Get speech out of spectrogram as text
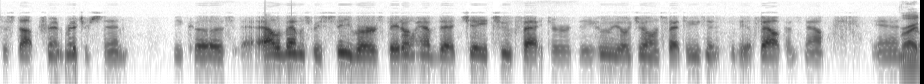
to stop Trent Richardson because Alabama's receivers they don't have that J two factor, the Julio Jones factor. He's in the Falcons now, and right.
